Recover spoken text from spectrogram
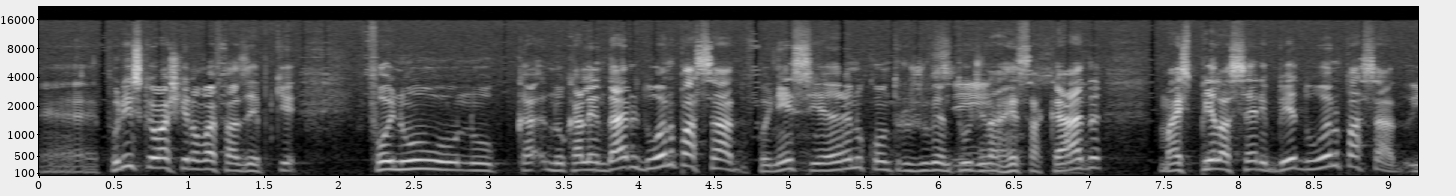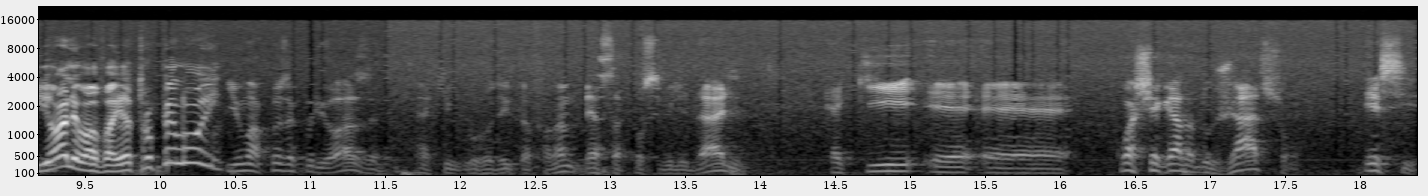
É, por isso que eu acho que não vai fazer, porque foi no, no, no calendário do ano passado, foi nesse ano contra o Juventude sim, na ressacada, sim. mas pela Série B do ano passado. E olha, o Havaí atropelou, hein? E uma coisa curiosa, é que o Rodrigo está falando, dessa possibilidade, é que é, é, com a chegada do Jadson, esse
